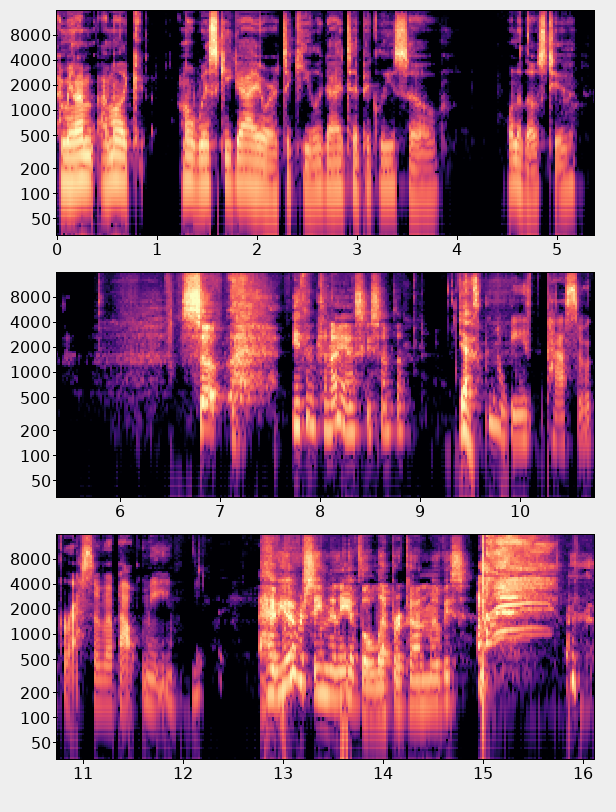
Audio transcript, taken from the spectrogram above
I mean, I'm I'm like I'm a whiskey guy or a tequila guy typically, so one of those two. So, Ethan, can I ask you something? Yeah, gonna be passive aggressive about me. Have you ever seen any of the Leprechaun movies?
